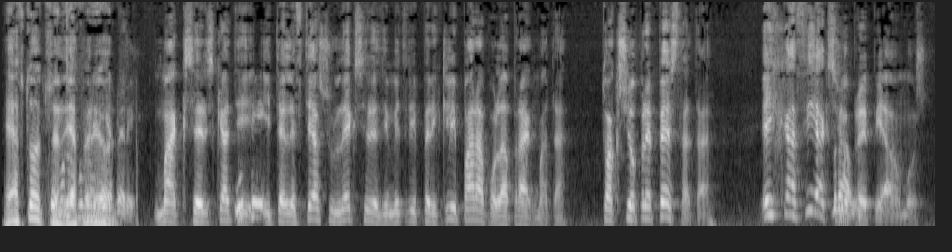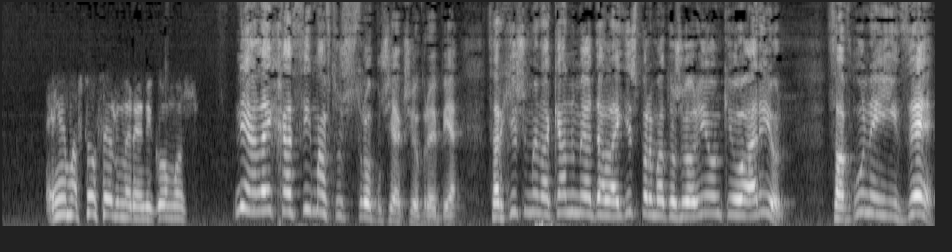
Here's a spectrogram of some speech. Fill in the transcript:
Ε, αυτό τους ενδιαφέρει όλοι. Μα ξέρεις κάτι, Ούτε... η τελευταία σου λέξη, ρε Δημήτρη, περικλεί πάρα πολλά πράγματα. Το αξιοπρεπέστατα. Έχει χαθεί αξιοπρέπεια όμως. Ε, με αυτό θέλουμε, Ρενικό όμως. Ναι, αλλά έχει χαθεί με αυτούς τους τρόπους η αξιοπρέπεια. Θα αρχίσουμε να κάνουμε ανταλλαγές σπερματοζωρίων και οαρίων. Θα βγουν οι ιδέε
